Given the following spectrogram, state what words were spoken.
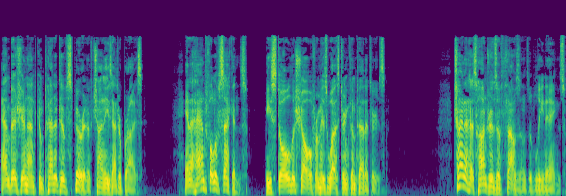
ambition, and competitive spirit of Chinese enterprise. In a handful of seconds, he stole the show from his Western competitors. China has hundreds of thousands of Li Nings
